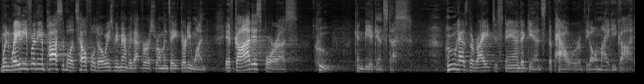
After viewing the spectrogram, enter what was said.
When waiting for the impossible, it's helpful to always remember that verse, Romans 8:31. If God is for us, who can be against us? Who has the right to stand against the power of the Almighty God?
